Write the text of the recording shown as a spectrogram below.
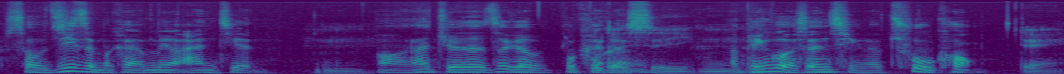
手机怎么可能没有按键？嗯，哦，他觉得这个不可能。不可思议。嗯那，苹果申请了触控，对，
